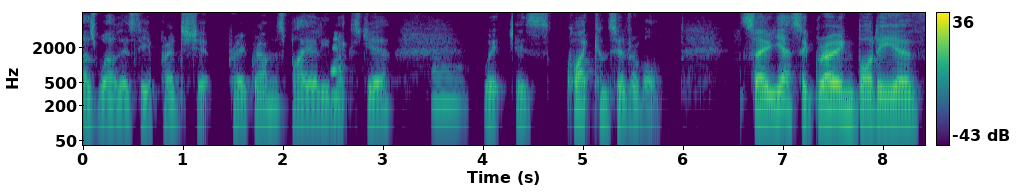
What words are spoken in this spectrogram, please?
as well as the apprenticeship programs by early yeah. next year mm. which is quite considerable so yes a growing body of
